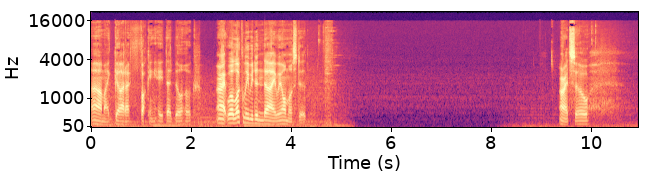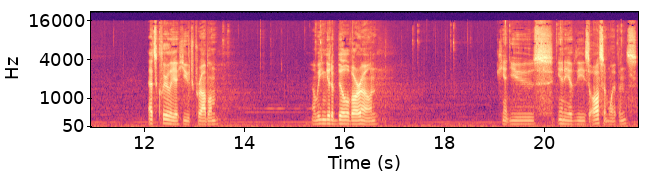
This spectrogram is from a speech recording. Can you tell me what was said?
Oh my god, I fucking hate that billhook. Alright, well luckily we didn't die. We almost did. Alright, so that's clearly a huge problem. Now we can get a bill of our own. Can't use any of these awesome weapons.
